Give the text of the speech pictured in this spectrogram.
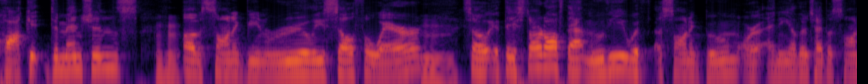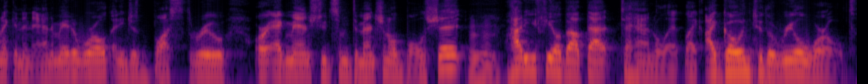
pocket dimensions Mm-hmm. of Sonic being really self-aware. So if they start off that movie with a Sonic Boom or any other type of Sonic in an animated world and he just busts through or Eggman shoots some dimensional bullshit, Mm-hmm. how do you feel about that to handle it? Like I go into the real world.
